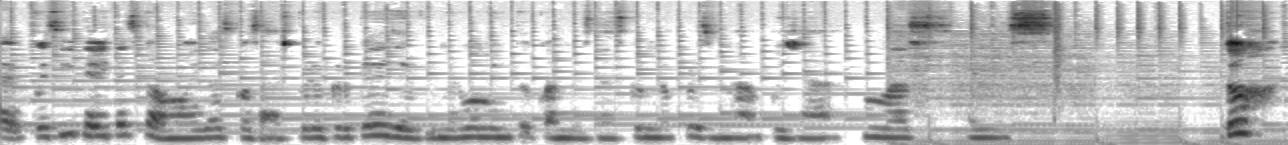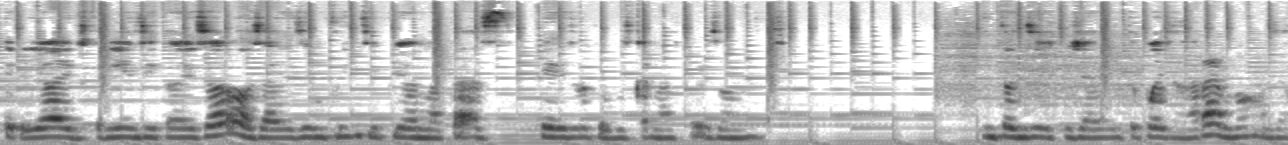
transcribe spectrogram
Eh, Pues sí, te evitas como esas cosas, pero creo que desde el primer momento cuando estás con una persona pues ya más años tú que te lleva de experiencia y todo eso, o sea, desde un principio notas qué es lo que buscan las personas. Entonces, pues ya ahí te puedes agarrar, ¿no? O sea,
